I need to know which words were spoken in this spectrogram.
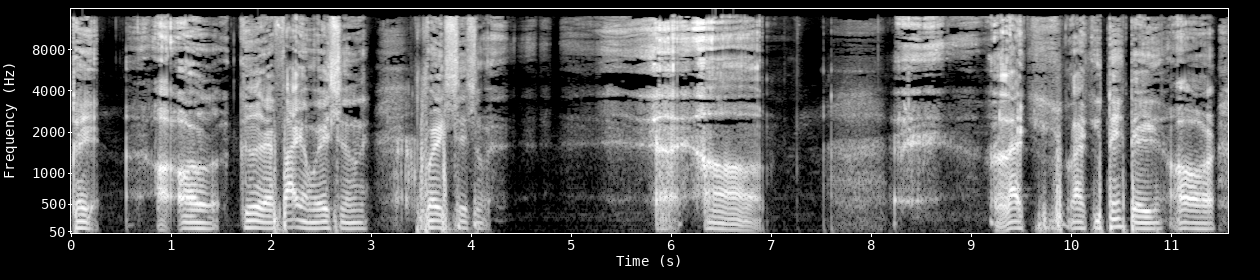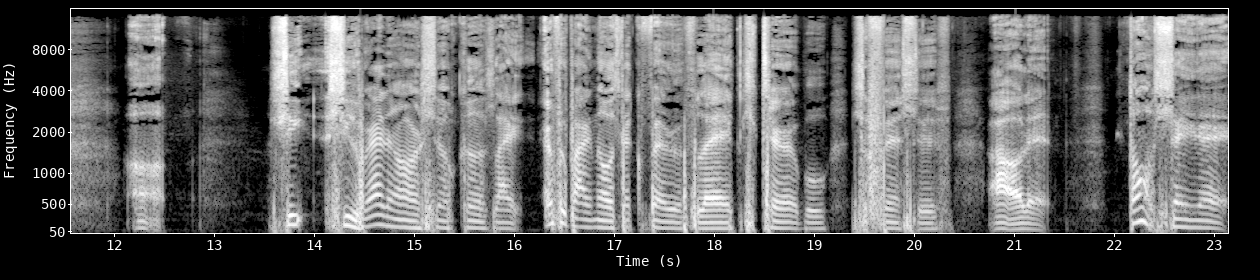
They are, good at fighting racism, racism uh, like like you think they are. Uh, she she ratting on herself because like everybody knows that Confederate flag is terrible, it's offensive, all that. Don't say that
